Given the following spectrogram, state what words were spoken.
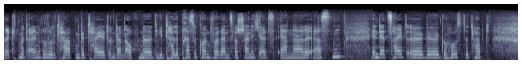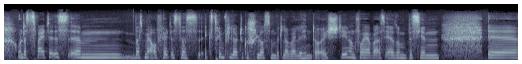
direkt mit allen Resultaten geteilt und dann auch eine digitale Pressekonferenz wahrscheinlich als einer der ersten in der Zeit äh, ge gehostet habt. Und das Zweite ist, ähm, was mir auffällt, ist, dass extrem viele Leute geschlossen mittlerweile hinter euch stehen und vorher war das eher so ein bisschen äh,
